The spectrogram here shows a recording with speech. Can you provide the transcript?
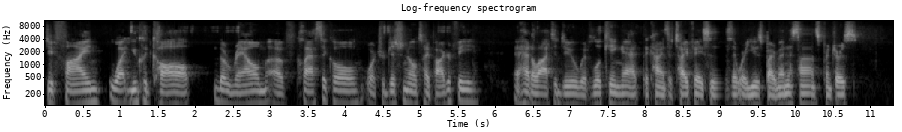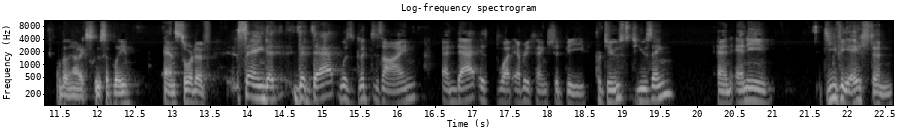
define what you could call the realm of classical or traditional typography. It had a lot to do with looking at the kinds of typefaces that were used by Renaissance printers, although not exclusively, and sort of saying that, that that was good design and that is what everything should be produced using. And any deviation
